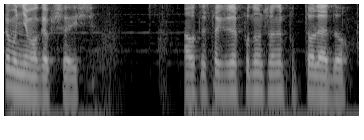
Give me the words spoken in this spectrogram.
Czemu nie mogę przejść? A, to jest także podłączone pod Toledo.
